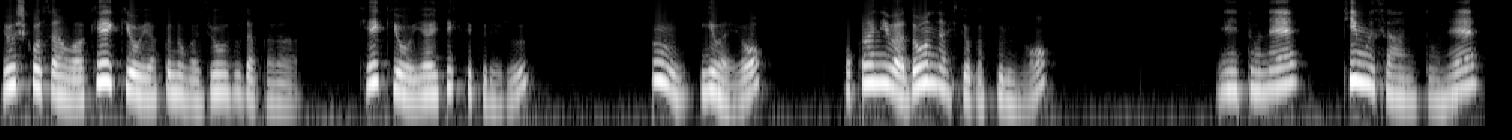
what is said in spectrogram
よしこさんはケーキを焼くのが上手だから、ケーキを焼いてきてくれる？うん、いいわよ。他にはどんな人が来るの？えーとね、キムさんとね、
